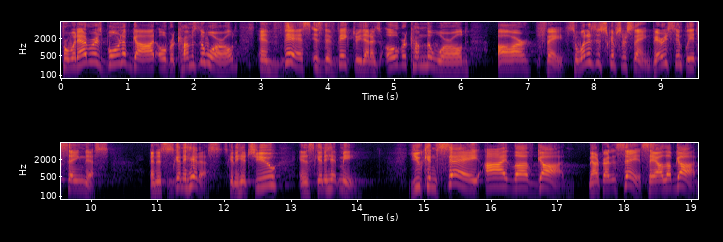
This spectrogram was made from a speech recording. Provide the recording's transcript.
For whatever is born of God overcomes the world, and this is the victory that has overcome the world, our faith. So, what is the scripture saying? Very simply, it's saying this, and this is going to hit us. It's going to hit you, and it's going to hit me. You can say, I love God. Matter of fact, let's say it. Say, I love God.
